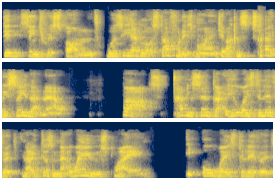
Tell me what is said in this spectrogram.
didn't seem to respond was he had a lot of stuff on his mind. Know, I can totally see that now. But having said that, he always delivered. You know, it doesn't matter where he was playing it always delivered.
